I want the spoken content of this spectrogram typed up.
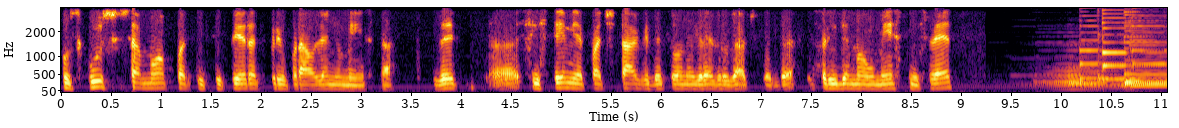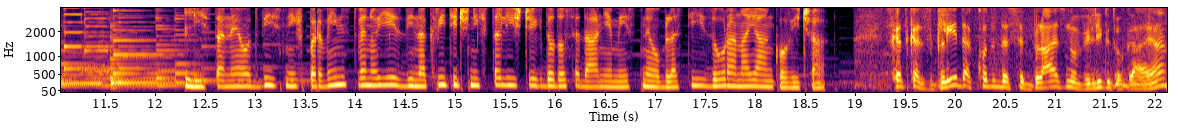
poskušamo participirati pri upravljanju mesta. Zdaj, sistem je pač tak, da to ne gre drugače, kot da pridemo v mestni svet. Lista neodvisnih prvenstveno jezdi na kritičnih stališčih do dosedanje mestne oblasti Zorana Jankoviča. Skratka, zgleda, kot da se blazno veliko dogaja,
